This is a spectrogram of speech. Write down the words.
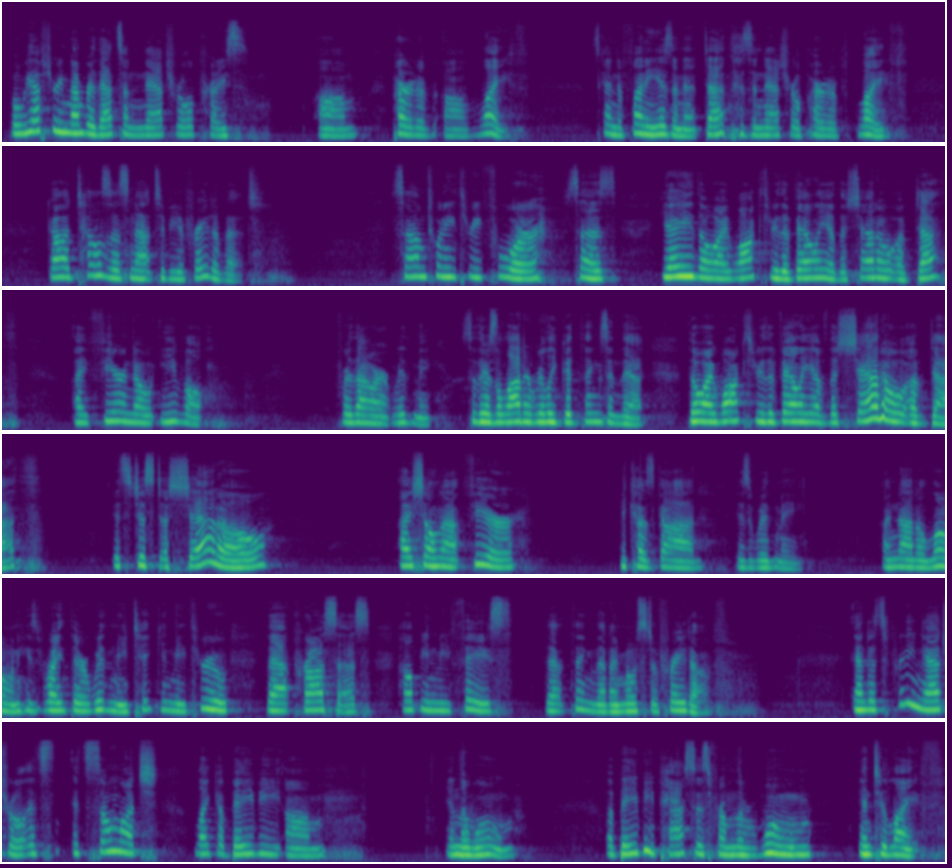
But we have to remember that's a natural price um, part of uh, life. It's kind of funny, isn't it? Death is a natural part of life. God tells us not to be afraid of it. Psalm 23 4 says, Yea, though I walk through the valley of the shadow of death, I fear no evil, for thou art with me. So there's a lot of really good things in that. Though I walk through the valley of the shadow of death, it's just a shadow, I shall not fear, because God is with me. I'm not alone. He's right there with me, taking me through that process, helping me face that thing that I'm most afraid of. And it's pretty natural. It's, it's so much like a baby um, in the womb. A baby passes from the womb into life.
